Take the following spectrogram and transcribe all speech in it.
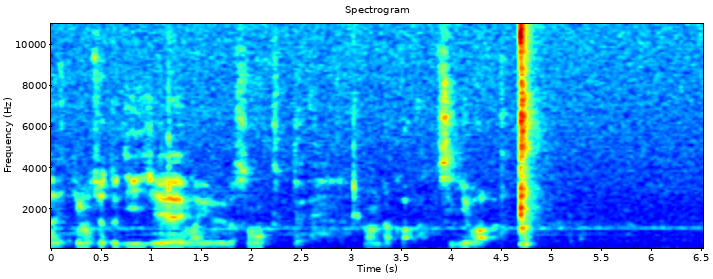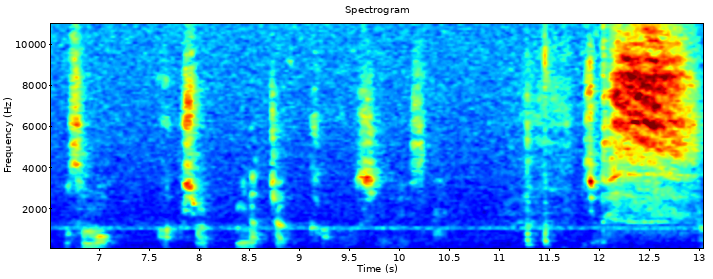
最近はちょっと DJI がいろいろすごくってなんだか次はお相撲アクションになっちゃうかもしれないですね。以上です。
